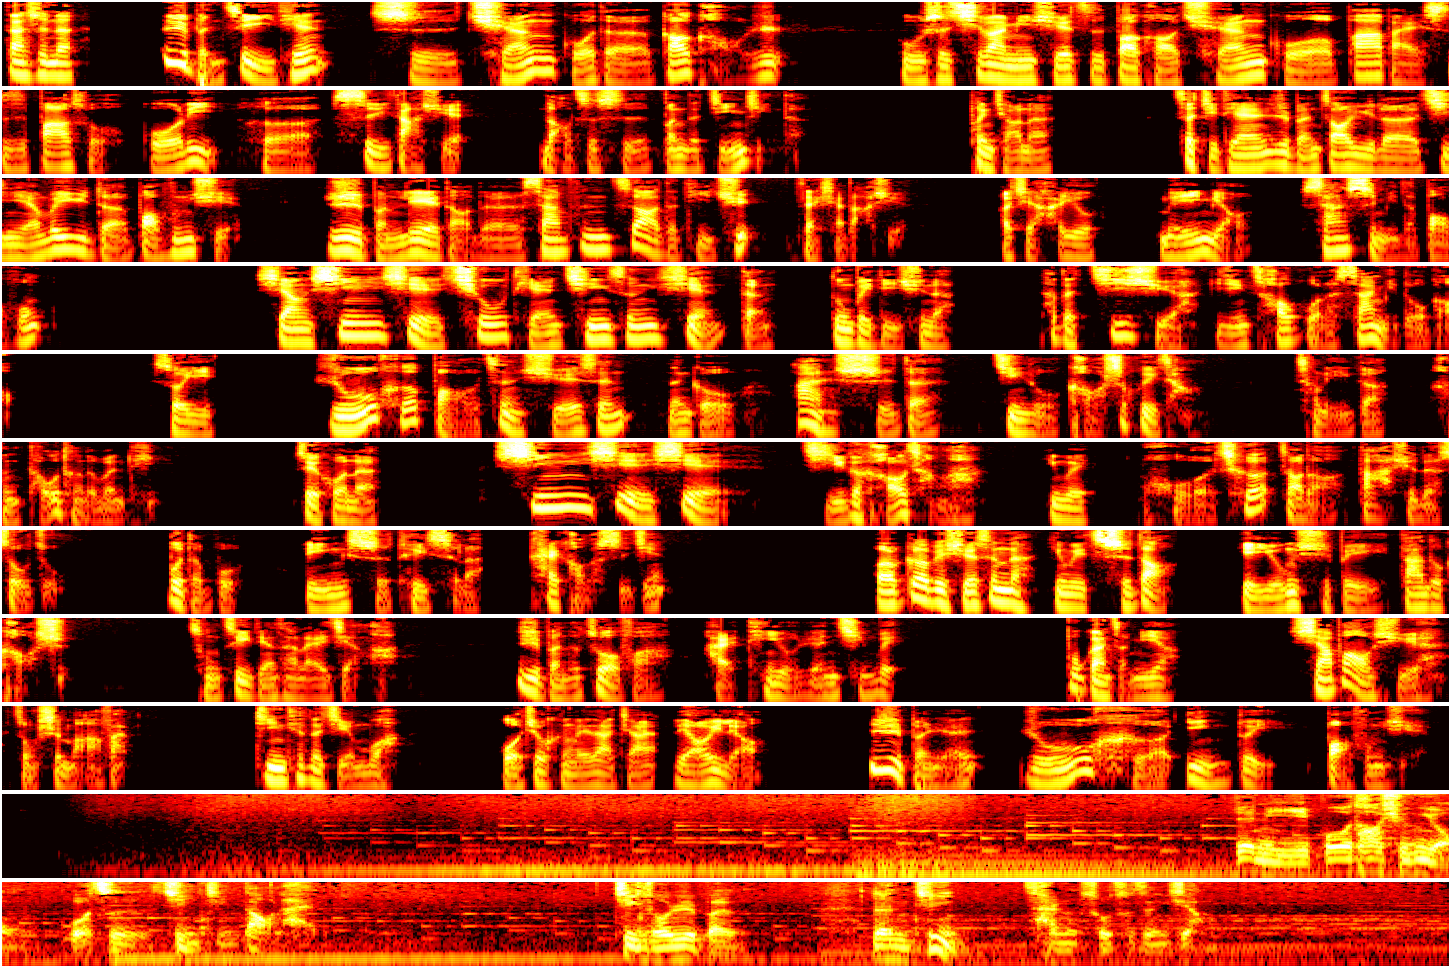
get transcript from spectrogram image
但是呢，日本这一天是全国的高考日，五十七万名学子报考全国八百四十八所国立和私立大学，脑子是绷得紧紧的。碰巧呢，这几天日本遭遇了几年未遇的暴风雪，日本列岛的三分之二的地区在下大雪，而且还有每秒。三十米的暴风，像新泻、秋田、青森县等东北地区呢，它的积雪啊已经超过了三米多高，所以如何保证学生能够按时的进入考试会场，成了一个很头疼的问题。最后呢，新泻县几个考场啊，因为火车遭到大雪的受阻，不得不临时推迟了开考的时间，而个别学生呢，因为迟到。也允许被单独考试。从这一点上来讲啊，日本的做法还挺有人情味。不管怎么样，下暴雪总是麻烦。今天的节目啊，我就跟大家聊一聊日本人如何应对暴风雪。任你波涛汹涌，我自静静到来。静说日本，冷静才能说出真相。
